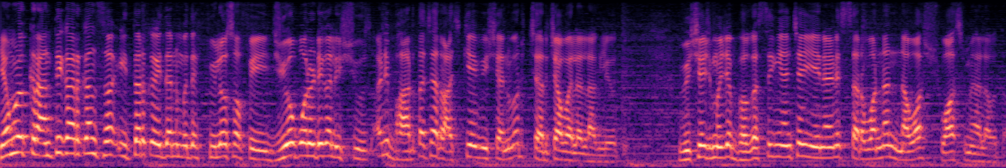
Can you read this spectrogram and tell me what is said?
यामुळे क्रांतिकारकांसह इतर कैद्यांमध्ये फिलॉसॉफी जिओपॉलिटिकल इश्यूज आणि भारताच्या राजकीय विषयांवर चर्चा व्हायला लागली होती. विशेष म्हणजे भगतसिंग यांच्या येण्याने सर्वांना नवा श्वास मिळाला होता.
